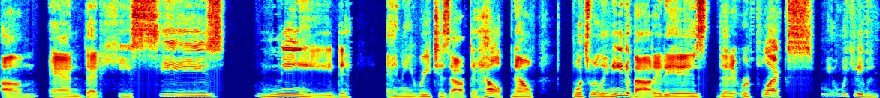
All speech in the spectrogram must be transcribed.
um, and that he sees need and he reaches out to help. Now, what's really neat about it is that it reflects you know, we can even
